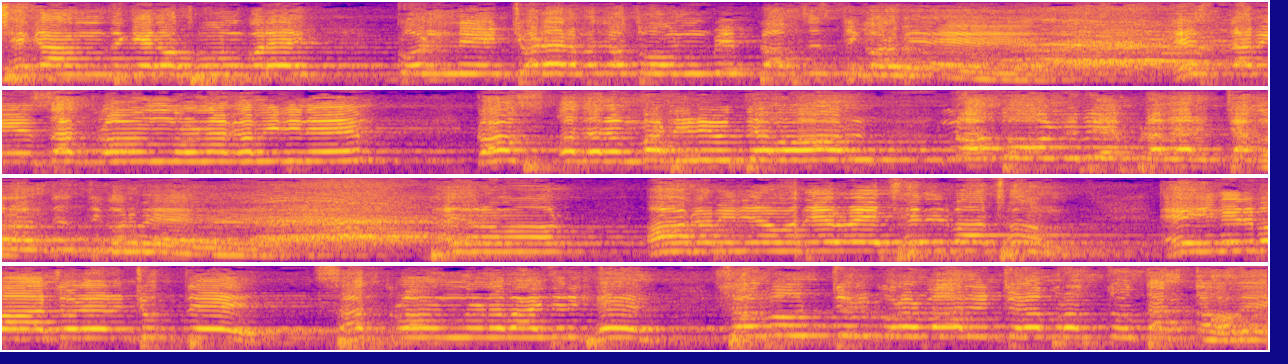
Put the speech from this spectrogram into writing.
সেখান থেকে নতুন করে নতুন বিপ্লব সৃষ্টি করবে। আন্দোলন নতুন বিপ্লবের সৃষ্টি করবে। আমার, আগামী আমাদের রয়েছে নির্বাচন। এই নির্বাচনের যুদ্ধে ছাত্র আন্দোলনের ভাইদেরকে সর্বোচ্চ কোরবানির জন্য প্রস্তুত থাকতে হবে।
